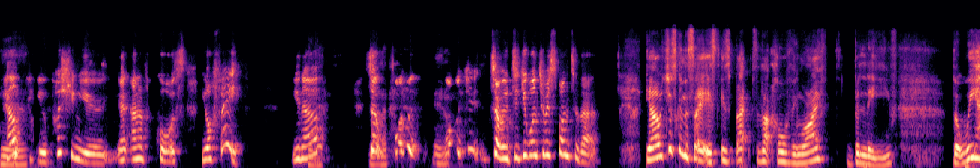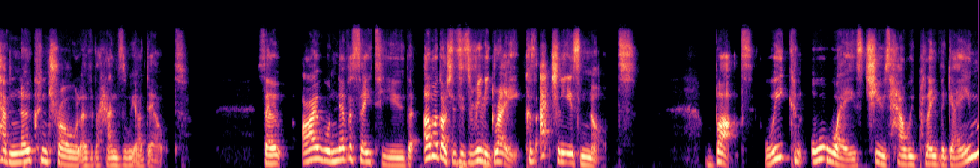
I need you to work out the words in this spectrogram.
yeah. helping you, pushing you, and of course, your faith, you know? Yeah. So, yeah. What, would, what would you, sorry, did you want to respond to that? Yeah, I was just going to say it's, it's back to that whole thing where I believe that we have no control over the hands we are dealt. So I will never say to you that, oh my gosh, this is really great, because actually it's not. But we can always choose how we play the game.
